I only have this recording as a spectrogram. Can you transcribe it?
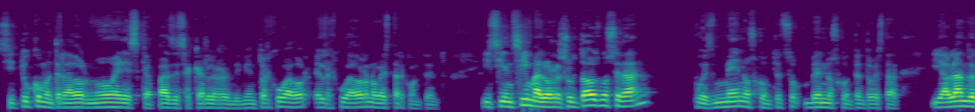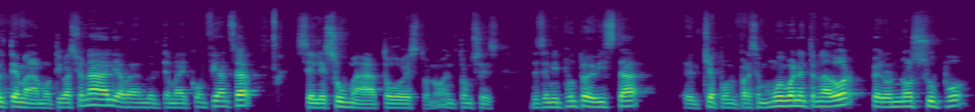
si tú como entrenador no eres capaz de sacarle rendimiento al jugador, el jugador no va a estar contento. Y si encima los resultados no se dan, pues menos contento, menos contento va a estar. Y hablando del tema motivacional y hablando del tema de confianza, se le suma a todo esto, ¿no? Entonces, desde mi punto de vista, el Chepo me parece muy buen entrenador, pero no supo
